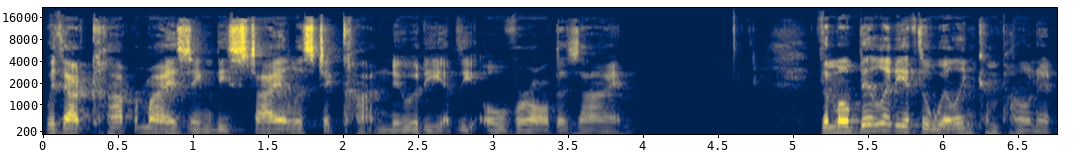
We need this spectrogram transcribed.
without compromising the stylistic continuity of the overall design. The mobility of the willing component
